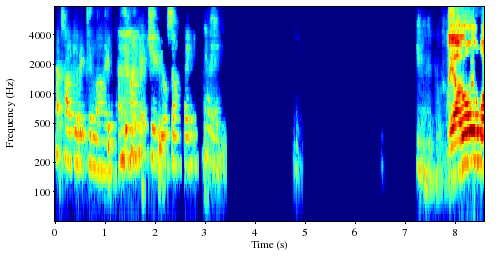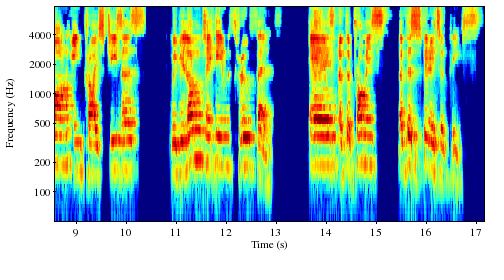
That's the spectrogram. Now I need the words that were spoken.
That's how I give it to mine, and it might get you or something. We are all one in Christ Jesus. We belong to him through faith, heirs of the promise of the Spirit of peace.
